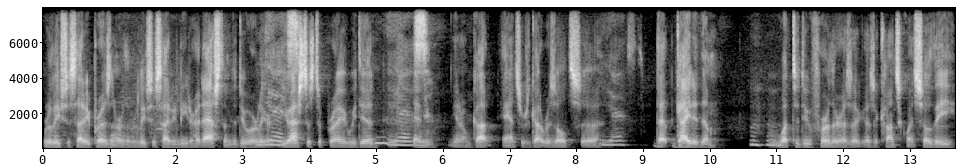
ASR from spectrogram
Relief Society president or the Relief Society leader had asked them to do earlier. Yes. You asked us to pray, we did, yes. and you know, got answers, got results uh, yes. that guided them mm -hmm. what to do further as a, as a consequence. So the,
